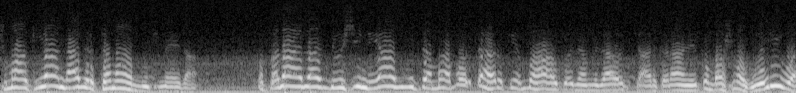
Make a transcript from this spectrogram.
شما کیا ناظر تمام بیچ میں ادا و پدا ادا دوشی نیاز بیتا ما پورتا ہر کہ بہا کو دم داود چار کرانے کو بشما گوری ہوا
